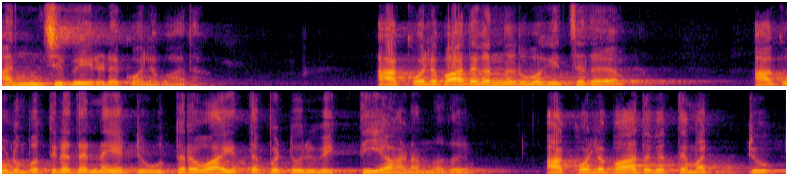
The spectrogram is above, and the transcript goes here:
അഞ്ച് പേരുടെ കൊലപാതകം. ആ കൊലപാതകം നിർവഹിച്ചത് ആ കുടുംബത്തിലെ തന്നെ ഏറ്റവും ഉത്തരവാദിത്തപ്പെട്ട ഒരു വ്യക്തിയാണെന്നത് ആ കൊലപാതകത്തെ മറ്റു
